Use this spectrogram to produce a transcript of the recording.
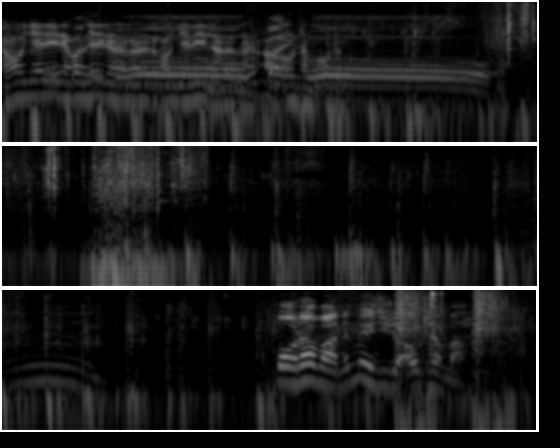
không nhớ đi không nhớ đi không nhớ đi không nhớ đi không nhớ đi လိုက်သွားလာမယ်လာမယ်လာမယ် အဲ့ဒါခေါ်နေ ဒီနားမှာ အဲခေါင်းခေါင်းခေါင်းခေါင်းအဲ့ပြင်မှာအဲ့ပြင်မှာအဲ့ဟွာနေတော့မှာအေးအဲ့ကောင်အဲ့ကောင်အဲ့ကောင်အဲ့ကောင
